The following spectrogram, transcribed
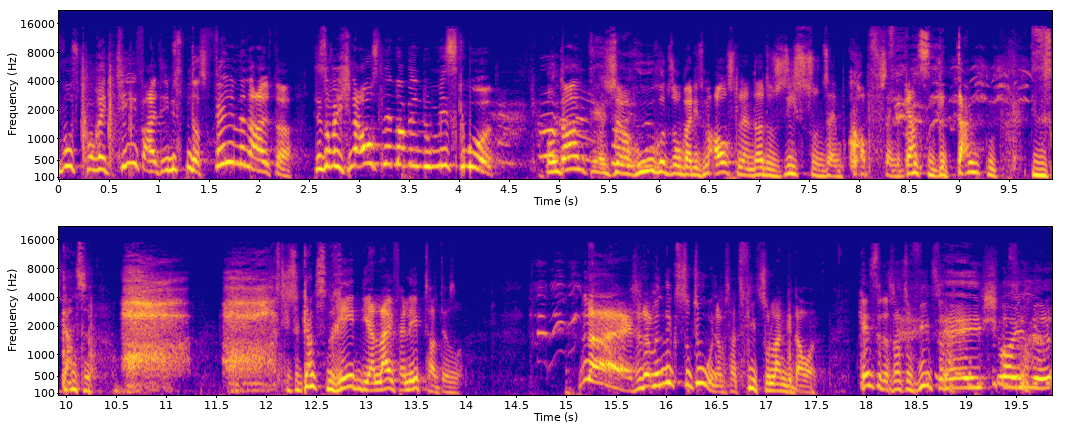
wo ist Korrektiv, Alter? Ihr müsst denn das filmen, Alter. Das ist doch, wenn ich ein Ausländer bin, du Missgeburt. Und dann dieser Hurensohn bei diesem Ausländer, du siehst so in seinem Kopf seine ganzen Gedanken, dieses ganze, diese ganzen Reden, die er live erlebt hat, der so, nein, das hat damit nichts zu tun, aber es hat viel zu lange gedauert. Kennst du das? Hat so viel zu lange. Ey, Schweine.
